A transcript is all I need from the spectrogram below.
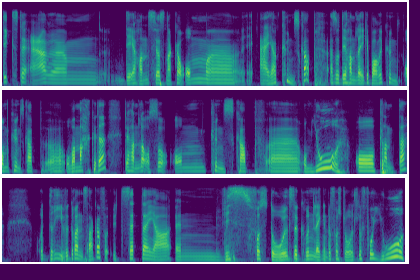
viktigste er um, det har snakka om, uh, er ja kunnskap. Altså, det handler ikke bare om kunnskap uh, over markedet. Det handler også om kunnskap uh, om jord og planter. Å drive grønnsaker forutsetter ja en viss forståelse, grunnleggende forståelse for jord,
